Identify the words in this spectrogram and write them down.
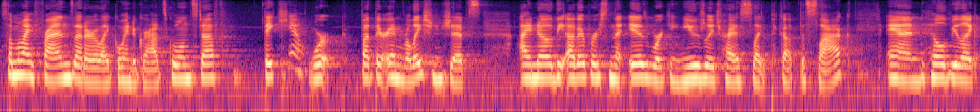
some of my friends that are like going to grad school and stuff, they can't work, but they're in relationships. I know the other person that is working usually tries to like pick up the slack and he'll be like,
